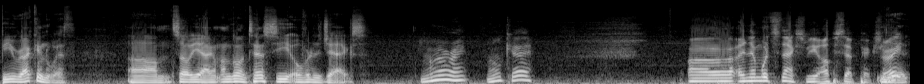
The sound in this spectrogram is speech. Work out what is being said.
be reckoned with. Um, so yeah, I'm going Tennessee over the Jags. All right. Okay. Uh, and then what's next? The upset picks, right?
